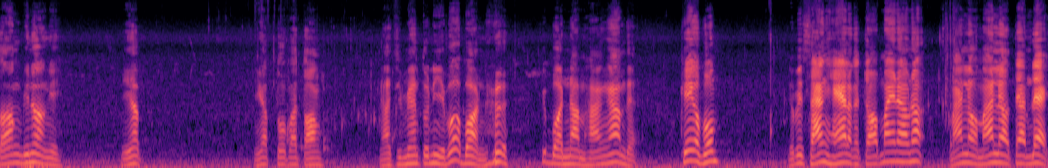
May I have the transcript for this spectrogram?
ตองพี่น้องนี่นี่ครับนี่ครับตัวปลาตองนาซิเมนตัวนี้บ่บอลคือบอลนำหางงามเด้อโอเคครับผมเดี๋ยวไปสางแหแล้วก็จอบไม้นะครับเนาะมาแล้วมาแล้วแต้มแรก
